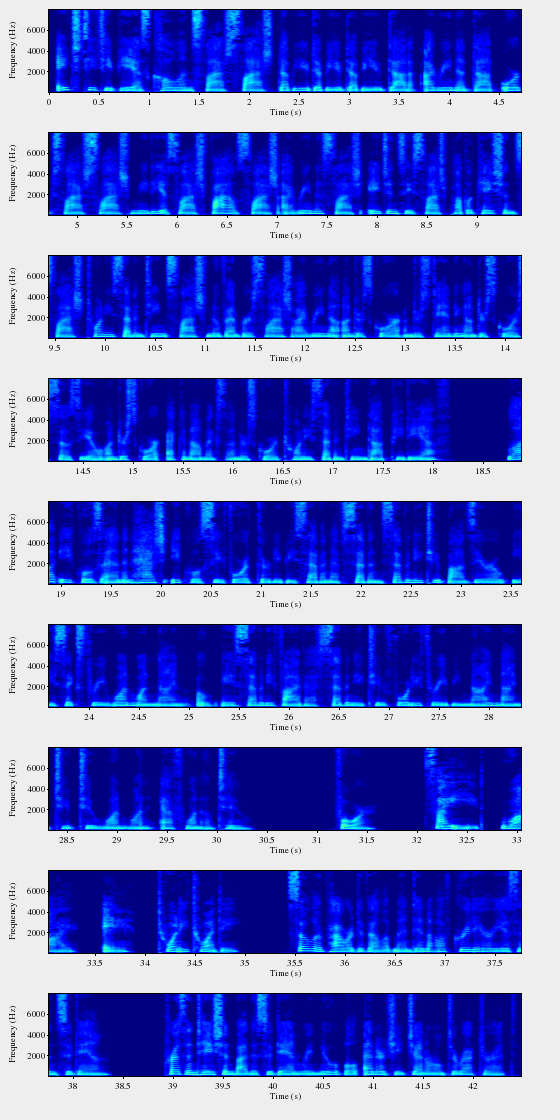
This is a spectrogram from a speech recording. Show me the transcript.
https colon slash slash www.irena.org slash slash media slash files slash irena slash agency slash publication slash 2017 slash november slash irena underscore understanding underscore socio underscore economics underscore 2017.pdf La equals N and hash equals C430B7F772 BA 0 E63119 A75 F7243 B992211 F102. 4. Saeed, Y. A. 2020. Solar power development in off grid areas in Sudan. Presentation by the Sudan Renewable Energy General Directorate.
